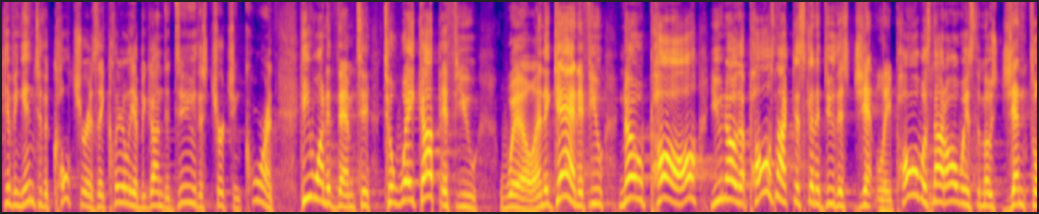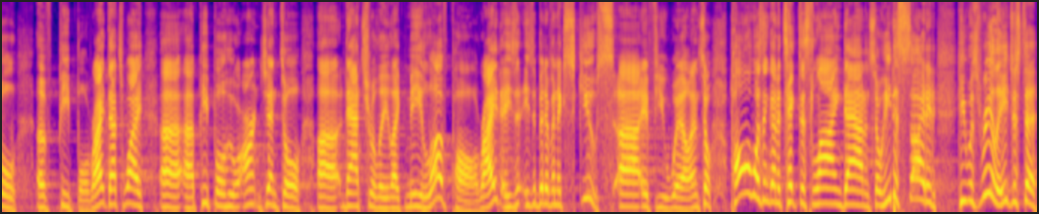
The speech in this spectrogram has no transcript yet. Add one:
giving in to the culture as they clearly have begun to do, this church in Corinth, he wanted them to, to wake up, if you will. And again, if you know Paul, you know that Paul's not just going to do this gently. Paul was not always the most gentle of people, right? That's why uh, uh, people who aren't gentle uh, naturally, like me, love Paul, right? He's, he's a bit of an excuse, uh, if you will. And so Paul wasn't going to take this lying down. And so he decided he was really, just to,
